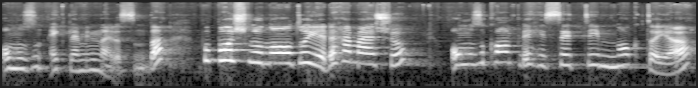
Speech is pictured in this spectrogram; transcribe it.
omuzun ekleminin arasında. Bu boşluğun olduğu yere hemen şu omuzu komple hissettiğim noktaya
